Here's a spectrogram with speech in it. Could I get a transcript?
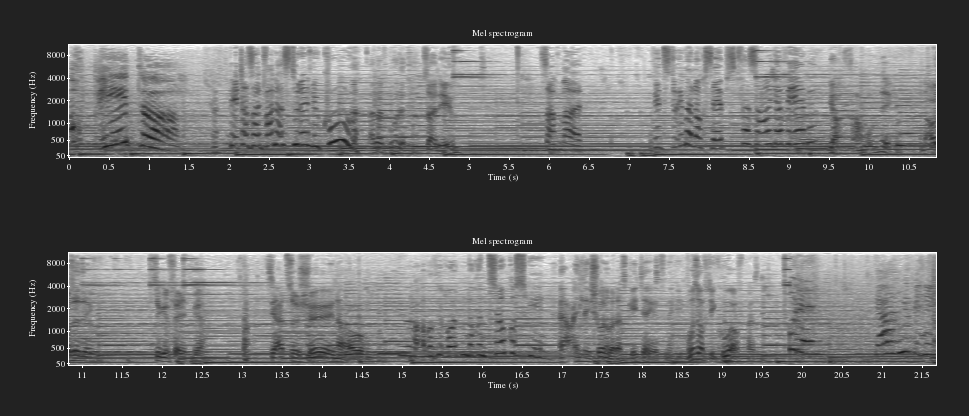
Och, Peter! Peter, seit wann hast du denn eine Kuh? Hallo Trude, seitdem? Sag mal, willst du immer noch Selbstversorger werden? Ja, warum nicht? Und außerdem, sie gefällt mir. Sie hat so schöne Augen. Aber wir wollten doch in den Zirkus gehen. Ja, eigentlich schon, aber das geht ja jetzt nicht. Ich muss auf die Kuh aufpassen. Trude! Ja, hier bin ich.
